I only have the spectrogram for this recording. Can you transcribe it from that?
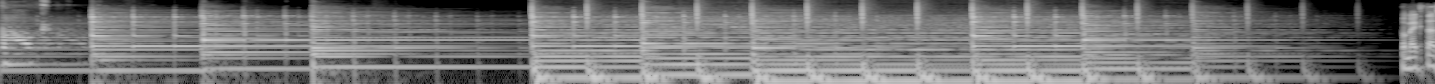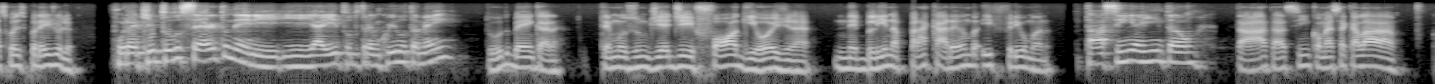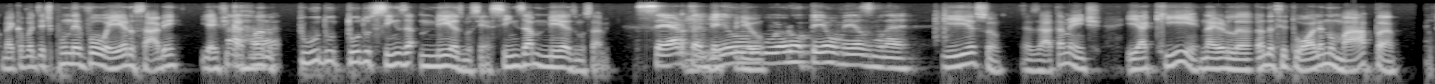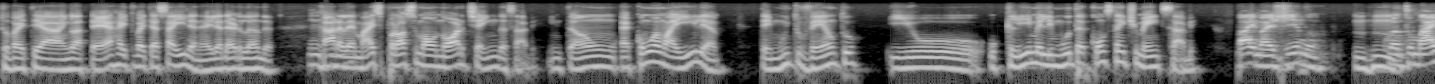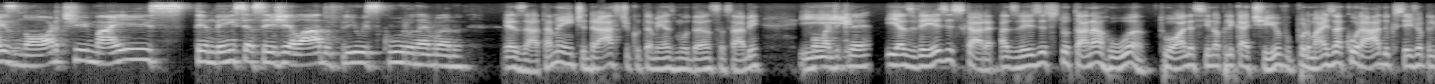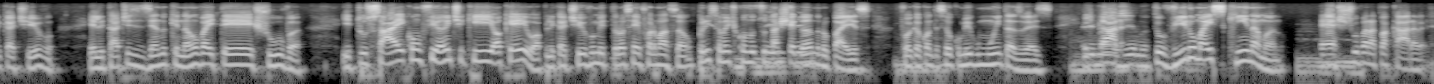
Talk. Como é que tá as coisas por aí, Júlio? Por aqui tudo certo, Nene. E aí, tudo tranquilo também? Tudo bem, cara. Temos um dia de fog hoje, né? Neblina pra caramba e frio, mano. Tá assim aí então. Tá, tá assim. Começa aquela. Como é que eu vou dizer? Tipo um nevoeiro, sabe? E aí fica, Aham. mano, tudo, tudo cinza mesmo, assim. É cinza mesmo, sabe? Certo, é E bem o, o europeu mesmo, né? Isso, exatamente. E aqui na Irlanda, se tu olha no mapa, tu vai ter a Inglaterra e tu vai ter essa ilha, né? A ilha da Irlanda. Uhum. Cara, ela é mais próxima ao norte ainda, sabe? Então, é como é uma ilha, tem muito vento e o, o clima ele muda constantemente, sabe? Vai, imagino. Uhum. Quanto mais norte, mais tendência a ser gelado, frio, escuro, né, mano? Exatamente, drástico também as mudanças, sabe? E, Pode crer. e às vezes, cara, às vezes tu tá na rua, tu olha assim no aplicativo, por mais acurado que seja o aplicativo, ele tá te dizendo que não vai ter chuva. E tu sai confiante que, ok, o aplicativo me trouxe a informação, principalmente quando tu Sim, tá sim. chegando no país. Foi o que aconteceu comigo muitas vezes. E, Eu cara, imagino. tu vira uma esquina, mano, é chuva na tua cara, velho.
